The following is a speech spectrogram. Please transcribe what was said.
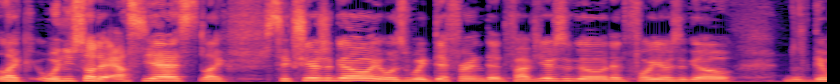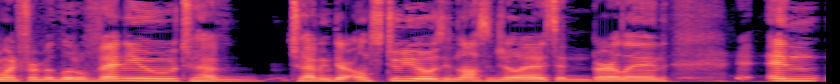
like when you saw the LCS like six years ago, it was way different than five years ago, than four years ago. They went from a little venue to have to having their own studios in Los Angeles and Berlin, and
